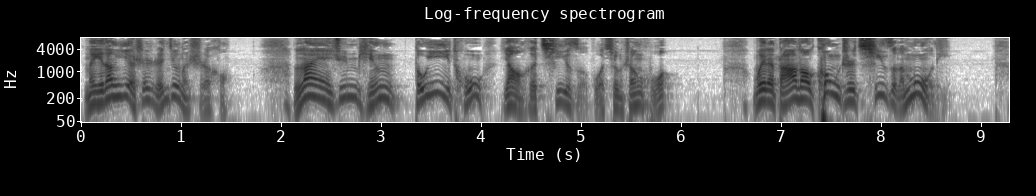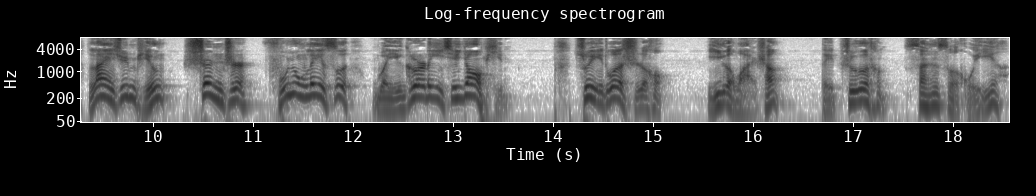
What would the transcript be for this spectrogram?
每当夜深人静的时候，赖君平都意图要和妻子过性生活。为了达到控制妻子的目的，赖君平甚至服用类似伟哥的一些药品，最多的时候一个晚上得折腾三四回呀。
